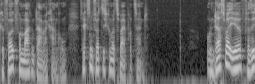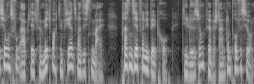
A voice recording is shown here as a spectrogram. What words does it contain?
gefolgt von Magen-Darm-Erkrankung, 46,2% Und das war Ihr Versicherungsfunk-Update für Mittwoch, den 24. Mai, präsentiert von die Bepro, die Lösung für Bestand und Profession.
